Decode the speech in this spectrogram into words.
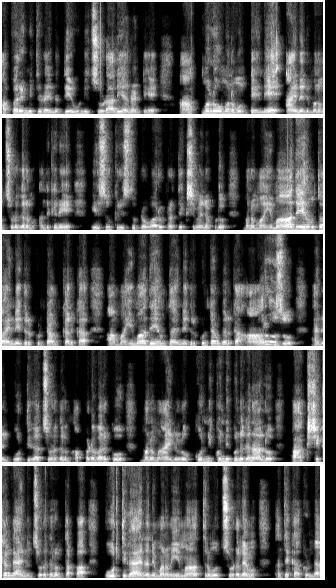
అపరిమితుడైన దేవుణ్ణి చూడాలి అని అంటే ఆత్మలో మనం ఉంటేనే ఆయనని మనం చూడగలం. అందుకనే యేసుక్రీస్తు ప్రభువారు ప్రత్యక్షమైనప్పుడు మనం మహిమాదేహంతో ఆయన ఎదుర్కొంటాం కనుక ఆ మహిమాదేహంతో ఆయన ఎదుర్కొంటాం కనుక ఆ రోజు ఆయనను పూర్తిగా చూడగలం. అప్పటి వరకు మనం ఆయనలో కొన్ని కొన్ని గుణగణాలు పాక్షికంగా ఆయనను చూడగలం తప్ప పూర్తిగా ఆయనని మనం ఏమాత్రము చూడలేము. అంతేకాకుండా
